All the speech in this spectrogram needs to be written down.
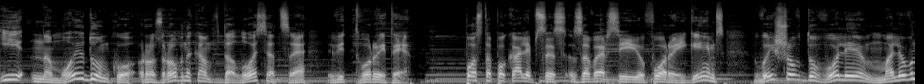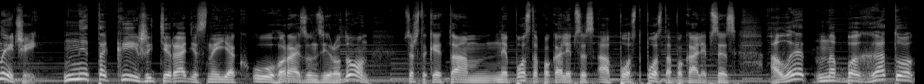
і, на мою думку, розробникам вдалося це відтворити. Постапокаліпсис за версією 4A Games вийшов доволі мальовничий. Не такий життєрадісний, як у Horizon Zero Dawn. Все ж таки, там не постапокаліпсис, а постпостапокаліпсис, але набагато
